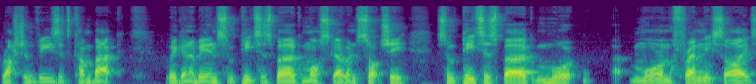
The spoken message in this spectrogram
Russian visa to come back. We're going to be in St. Petersburg, Moscow, and Sochi. St. Petersburg, more more on the friendly side.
